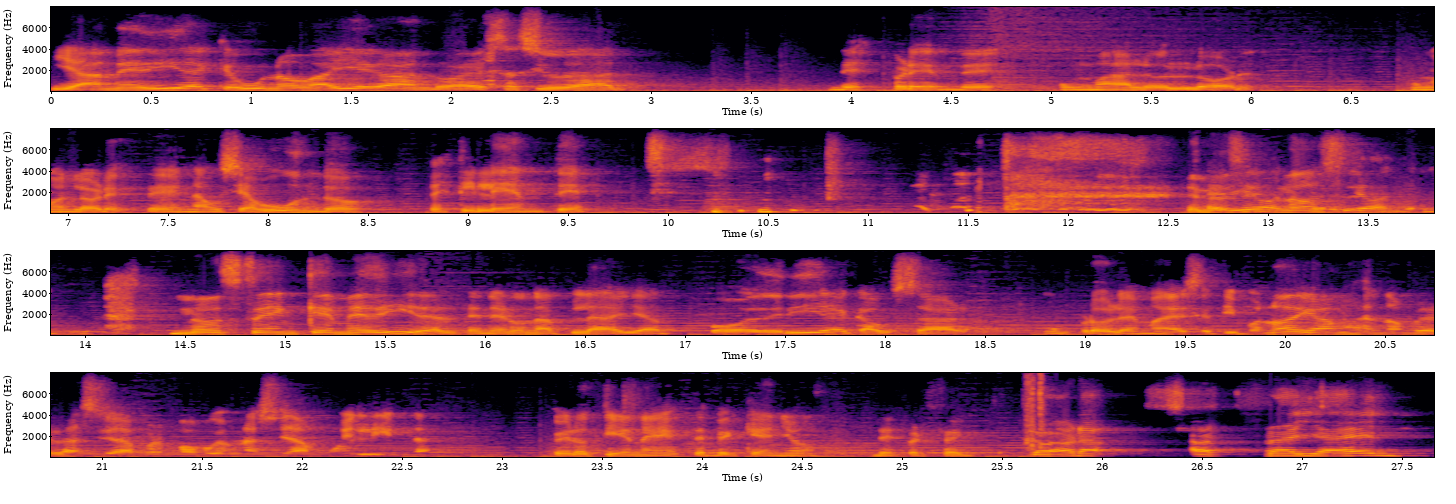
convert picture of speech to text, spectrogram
y a medida que uno va llegando a esa ciudad desprende un mal olor, un olor este, nauseabundo, pestilente. Entonces, no sé, no sé en qué medida el tener una playa podría causar un problema de ese tipo. No digamos el nombre de la ciudad, por favor, porque es una ciudad muy linda, pero tiene este pequeño desperfecto. Ahora, para Yael,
